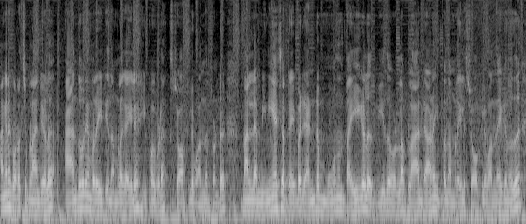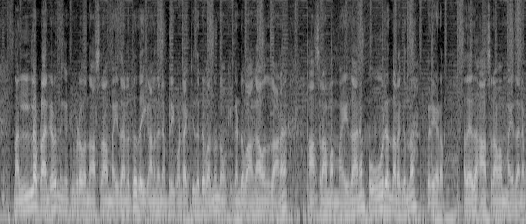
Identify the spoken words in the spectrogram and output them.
അങ്ങനെ കുറച്ച് പ്ലാന്റുകൾ ആന്തൂറിയം വെറൈറ്റി നമ്മളെ കയ്യിൽ ഇപ്പോൾ ഇവിടെ സ്റ്റോക്കിൽ വന്നിട്ടുണ്ട്. നല്ല മിനിയേച്ചർ ടൈപ്പ് രണ്ടും മൂന്നും തൈകൾ വീതമുള്ള പ്ലാന്റാണ് ഇപ്പോൾ നമ്മളെ കയ്യിൽ സ്റ്റോക്കിൽ വന്നേക്കുന്നത്. നല്ല പ്ലാന്റുകൾ നിങ്ങൾക്ക് ഇവിടെ വന്ന് ആശ്രാമം മൈതാനത്ത് തൈ കാണുന്ന നമ്പറിൽ കോൺടാക്ട് ചെയ്തിട്ട് വന്ന് നോക്കിക്കണ്ട് വാങ്ങാവുന്നതാണ്. ആശ്രാമം മൈതാനം പൂരം നടക്കുന്ന പുരയിടം അതായത് ആശ്രാമം മൈതാനം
